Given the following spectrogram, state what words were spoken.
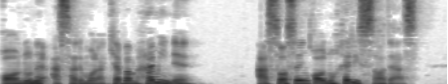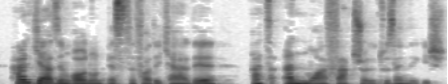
قانون اثر مرکبم همینه. اساس این قانون خیلی ساده است. هر کی از این قانون استفاده کرده قطعا موفق شده تو زندگیش.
